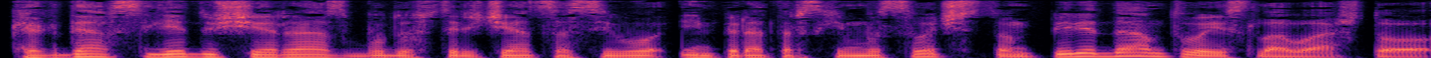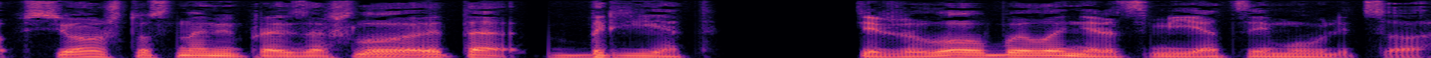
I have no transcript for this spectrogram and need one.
Когда в следующий раз буду встречаться с его императорским высочеством, передам твои слова, что все, что с нами произошло, — это бред. Тяжело было не рассмеяться ему в лицо.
